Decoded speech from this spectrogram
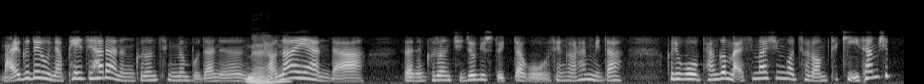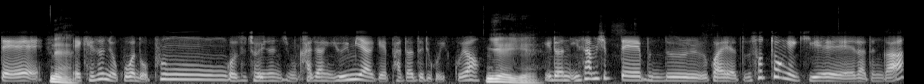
말 그대로 그냥 폐지하라는 그런 측면보다는 네. 변화해야 한다 라는 그런 지적일 수도 있다고 생각을 합니다. 그리고 방금 말씀하신 것처럼 특히 20, 30대의 네. 개선 욕구가 높은 것을 저희는 지금 가장 유의미하게 받아들이고 있고요. 예, 예. 이런 20, 30대 분들과의 어떤 소통의 기회라든가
